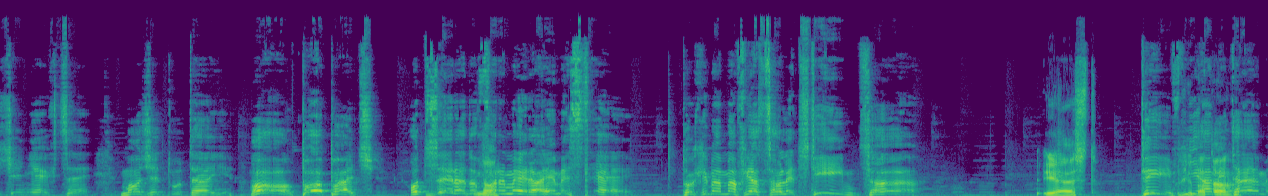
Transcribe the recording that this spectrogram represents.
się nie chce. Może tutaj, o, popatrz, od zera do No. farmera MST. To chyba Mafia Solid Team, co? Jest? Ty, wbijamy tak. tam!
